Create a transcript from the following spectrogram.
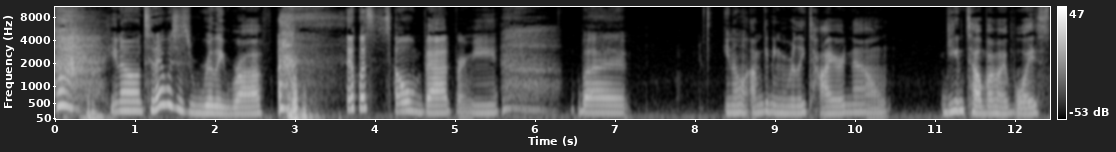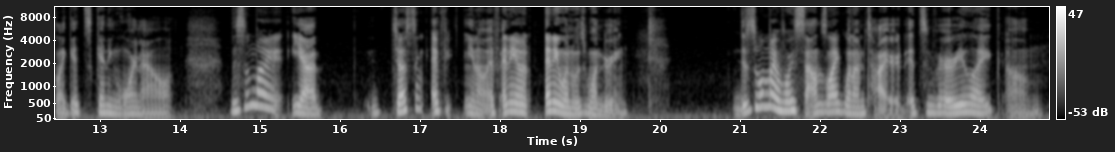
you know, today was just really rough. it was so bad for me. But you know, I'm getting really tired now. You can tell by my voice like it's getting worn out this is my yeah just if you know if anyone anyone was wondering this is what my voice sounds like when i'm tired. It's very like um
